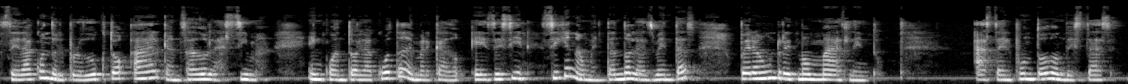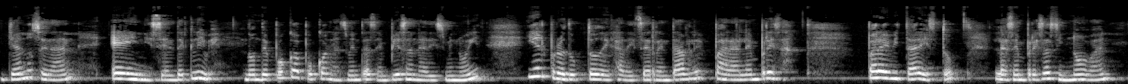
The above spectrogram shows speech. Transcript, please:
se da cuando el producto ha alcanzado la cima en cuanto a la cuota de mercado, es decir, siguen aumentando las ventas, pero a un ritmo más lento, hasta el punto donde estás ya no se dan e inicia el declive, donde poco a poco las ventas empiezan a disminuir y el producto deja de ser rentable para la empresa. Para evitar esto, las empresas innovan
